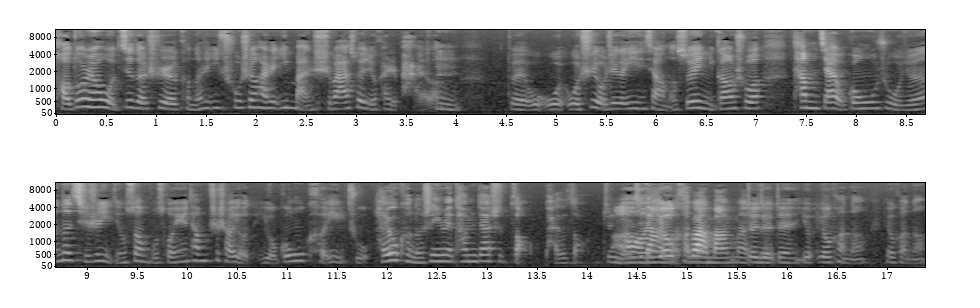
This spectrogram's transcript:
好多人我记得是可能是一出生还是一满十八岁就开始排了。嗯，对我我我是有这个印象的，所以你刚刚说他们家有公屋住，我觉得那其实已经算不错，因为他们至少有有公屋可以住。还有可能是因为他们家是早排的早，就年哦纪大嘛，他有可能爸爸妈妈对对对，有有可能，有可能。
